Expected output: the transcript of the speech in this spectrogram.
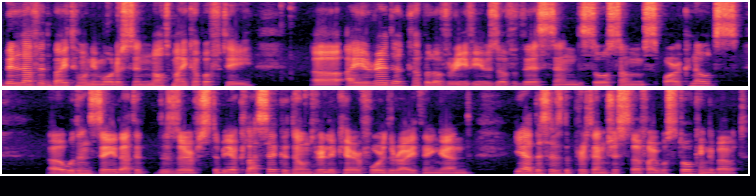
Beloved by Toni Morrison, not my cup of tea. Uh, I read a couple of reviews of this and saw some spark notes. Uh, wouldn't say that it deserves to be a classic. I don't really care for the writing, and yeah, this is the pretentious stuff I was talking about.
